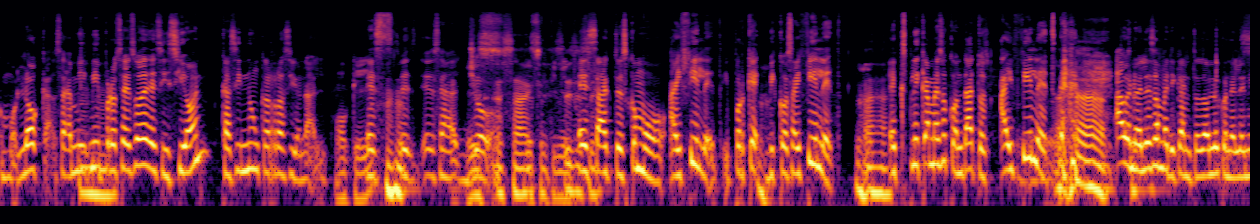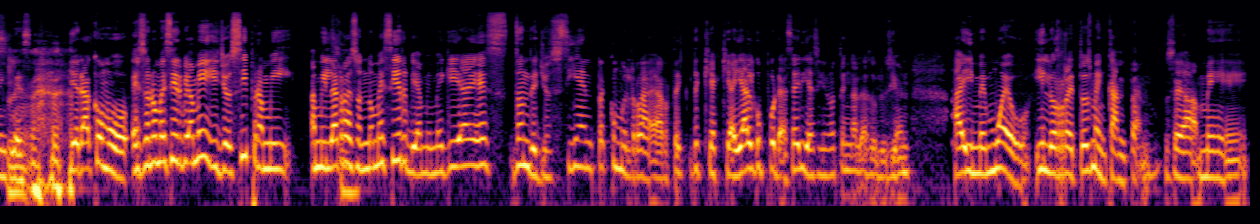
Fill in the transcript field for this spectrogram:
como loca. O sea, mi, mi Ujú. proceso de decisión casi nunca es racional. Ok. Es, es- o sea, yo... Es- Exacto. Sí, sí, sí. Exacto, es como I feel it. ¿Y por qué? Because I feel it. Ajá. Explícame eso con datos. I feel it. ah, bueno, él es americano, entonces hablo con él en inglés. Y era como, eso no me sirve a mí. Y yo, sí, pero a mí, a mí la razón no me sirve. A mí me guía es donde yo sienta como el radar de, de que aquí hay algo por hacer y así no tenga la solución, ahí me muevo. Y los retos me encantan. O sea, me...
